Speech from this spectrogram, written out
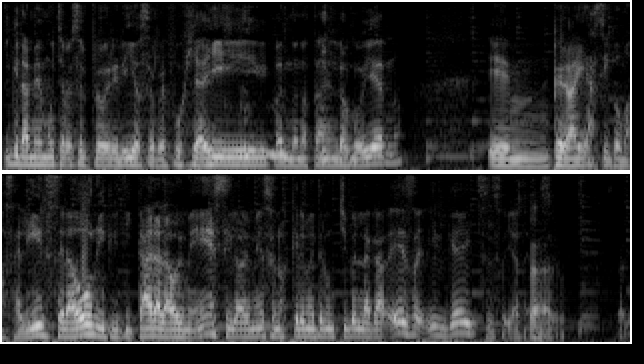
y que también muchas veces el progrerío se refugia ahí cuando no están en los gobiernos. Em, pero ahí así como a salirse la ONU y criticar a la OMS y la OMS nos quiere meter un chip en la cabeza y Bill Gates, eso ya demasiado. Claro, claro.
